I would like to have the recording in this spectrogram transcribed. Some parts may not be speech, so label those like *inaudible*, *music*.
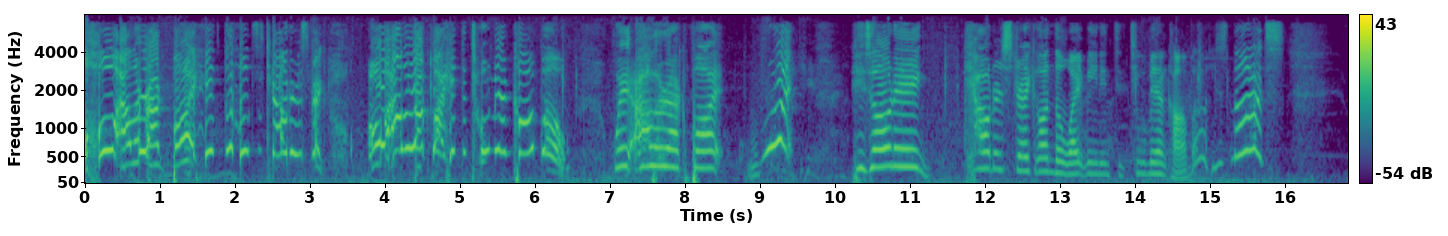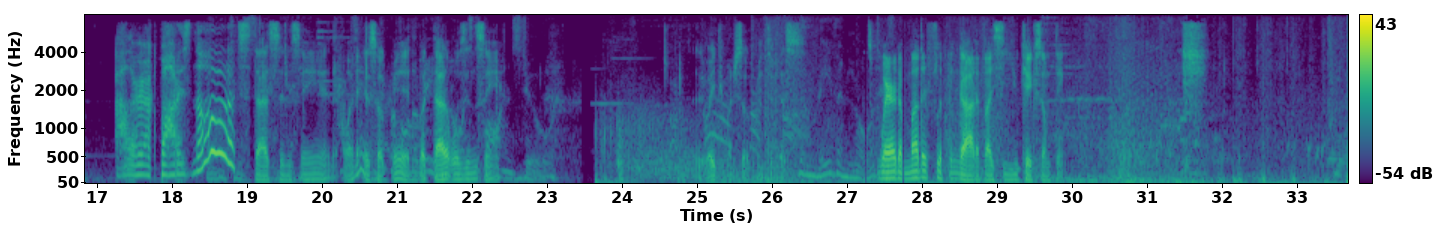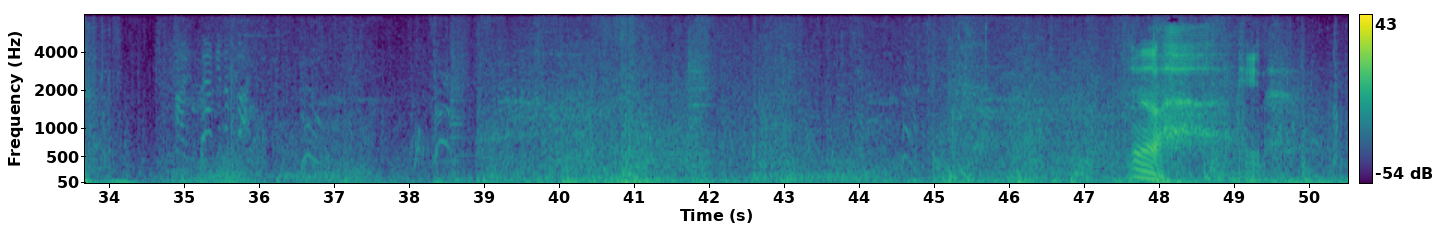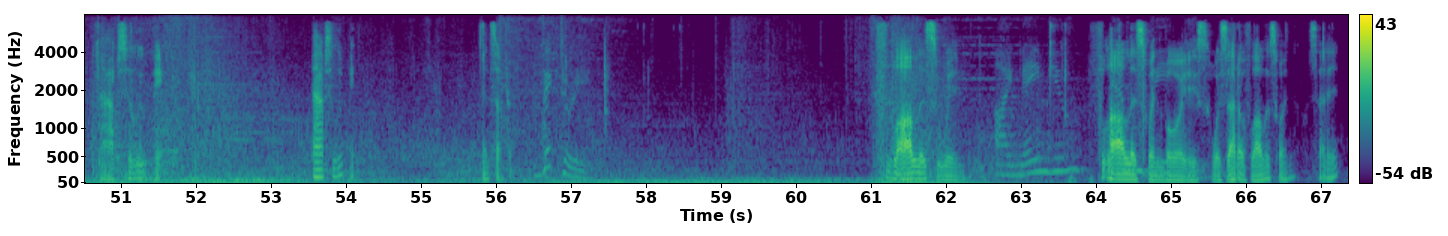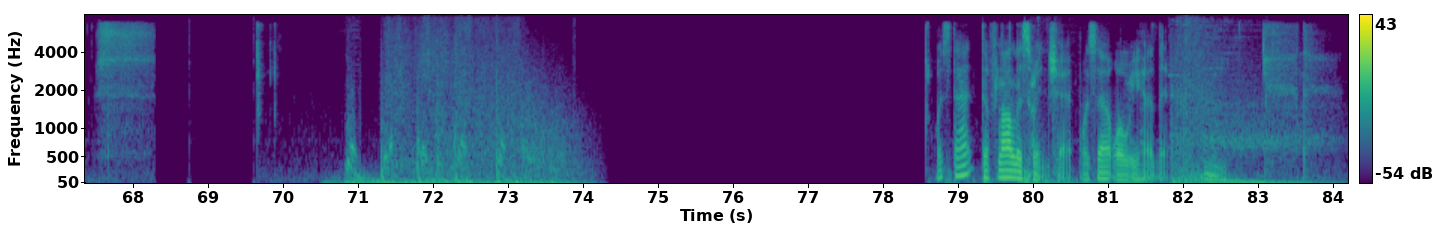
Oh, Alarakba hit the counter strike. Oh, Alarakba hit the two-man combo. Wait, Alarakba, what? He's owning counter strike on the white mean into two-man combo. He's nuts. Alarakbot is nuts. That's insane. Well, I think it's hook mid, but that was insane. There's way too much soak into this. Swear the mother flipping god if I see you kick something. Ugh, pain. Absolute pain. Absolute pain. And suffering. Victory. *laughs* Flawless win. I name you Flawless win, boys. Was that a flawless win? Was that it? Was that the flawless win, chat? Was that what we had there? Hmm.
